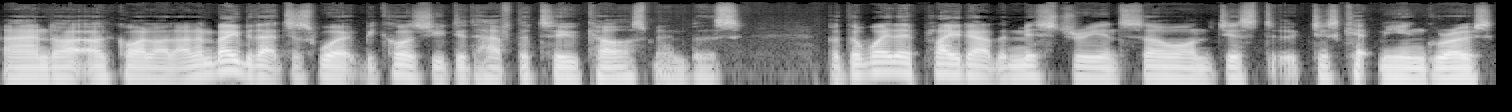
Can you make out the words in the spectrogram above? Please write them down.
and I, I quite like that. And maybe that just worked because you did have the two cast members, but the way they played out the mystery and so on just just kept me engrossed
